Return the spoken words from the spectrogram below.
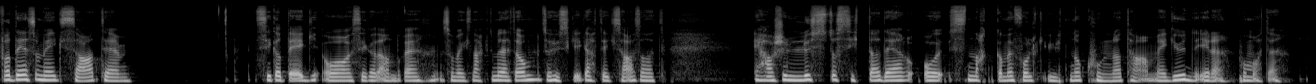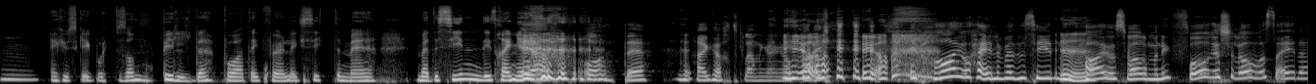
For det som jeg sa til sikkert deg og sikkert andre som jeg snakket med dette om, så husker jeg at jeg sa sånn at jeg har ikke lyst til å sitte der og snakke med folk uten å kunne ta med Gud i det, på en måte. Mm. Jeg husker jeg brukte sånn bilde på at jeg føler jeg sitter med medisinen de trenger. Ja, og det har jeg hørt flere ganger fra Ja, deg. ja. Jeg har jo hele medisinen, jeg Mm. har jo svaret, men jeg får ikke lov å si det.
